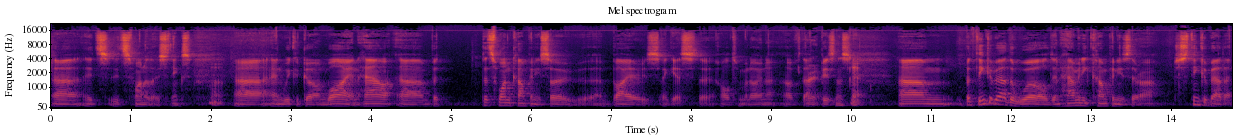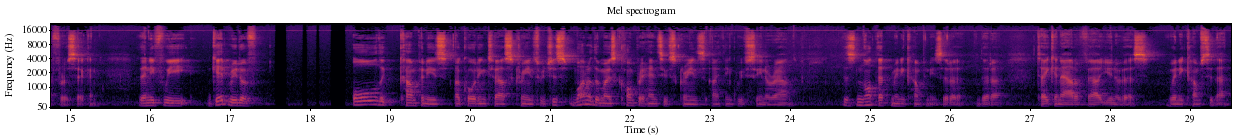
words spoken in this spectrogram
uh, it's it's one of those things, uh, and we could go on why and how, uh, but that's one company. So uh, Bayer is, I guess, the ultimate owner of that Right. business. Yeah. Um, but think about the world and how many companies there are. Just think about that for a second. Then, if we get rid of all the companies according to our screens, which is one of the most comprehensive screens I think we've seen around, there's not that many companies that are that are taken out of our universe when it comes to that.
